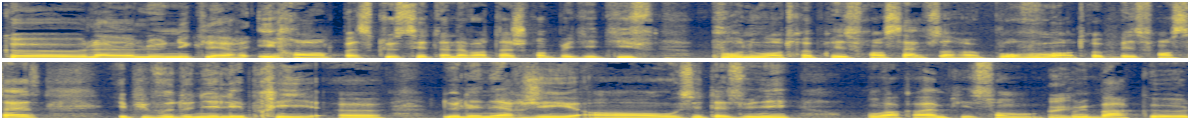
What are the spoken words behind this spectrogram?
que le nucléaire y rentre, parce que c'est un avantage compétitif pour nous, entreprises françaises, enfin, pour vous, entreprises françaises. Et puis, vous donniez les prix de l'énergie aux États-Unis on voit quand même qu'ils sont plus bas que,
